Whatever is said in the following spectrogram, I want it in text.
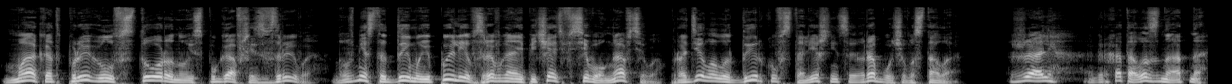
Маг отпрыгнул в сторону, испугавшись взрыва, но вместо дыма и пыли взрывная печать всего-навсего проделала дырку в столешнице рабочего стола. Жаль, грохотало знатно.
